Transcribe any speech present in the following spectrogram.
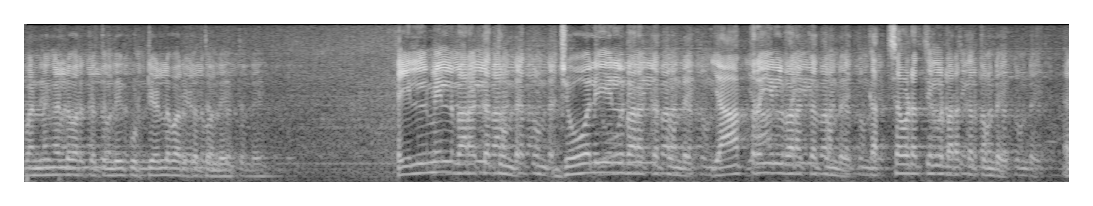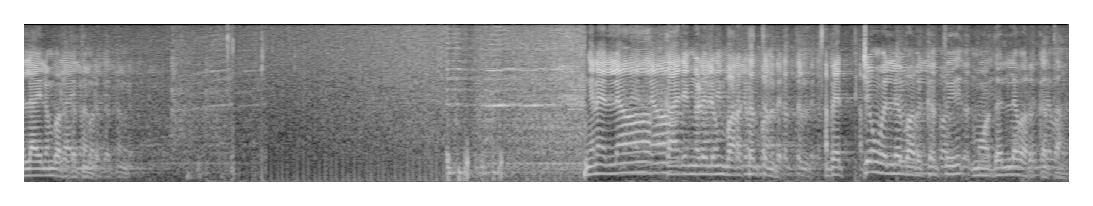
പെണ്ണുങ്ങളിൽ വർക്കത്തുണ്ട് കുട്ടികളിൽ വർക്കത്തുണ്ട്. ഇൽമിൽ വറക്കത്തുണ്ട്. ജോലിയിൽ വറക്കത്തുണ്ട്. യാത്രയിൽ വറക്കത്തുണ്ട്. കച്ചവടത്തിൽ വറക്കത്തുണ്ട്. എല്ലായിലും വറക്കത്തുണ്ട്. ഇങ്ങനെ എല്ലാ കാര്യങ്ങളിലും വറക്കത്തുണ്ട്. അപ്പൊ ഏറ്റവും വലിയ വർക്കത്ത് മുതലിലെ ബർക്കത്താണ്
